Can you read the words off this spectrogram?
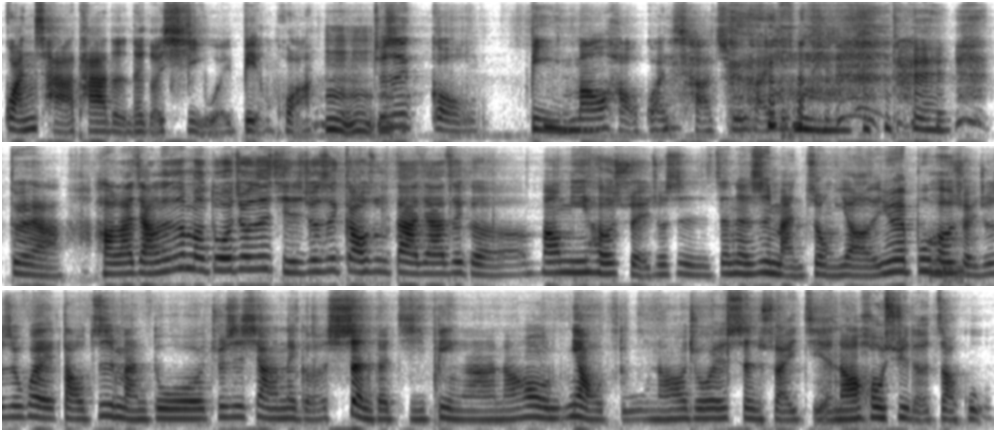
观察它的那个细微变化，嗯嗯，就是狗。比猫好观察出来一点，对对啊。好啦，讲了这么多，就是其实就是告诉大家，这个猫咪喝水就是真的是蛮重要的，因为不喝水就是会导致蛮多，就是像那个肾的疾病啊，然后尿毒，然后就会肾衰竭，然后后续的照顾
